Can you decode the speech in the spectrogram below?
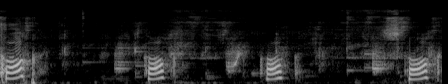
Skok. Skok. Skok. Skok.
